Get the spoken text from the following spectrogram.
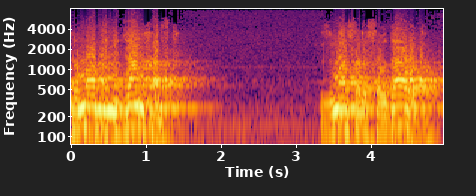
پر ما باندې ځان خرڅ زما سره سودا وکړه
